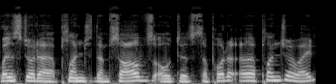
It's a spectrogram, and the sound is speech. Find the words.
register to plunge themselves or to support a, a plunger, right?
